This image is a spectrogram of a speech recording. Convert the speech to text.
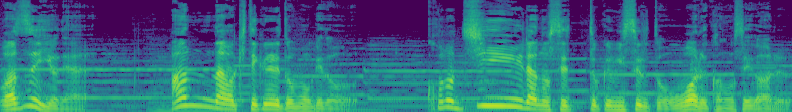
まずいよね。アンナは来てくれると思うけど、このジーラの説得ミスると終わる可能性がある。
